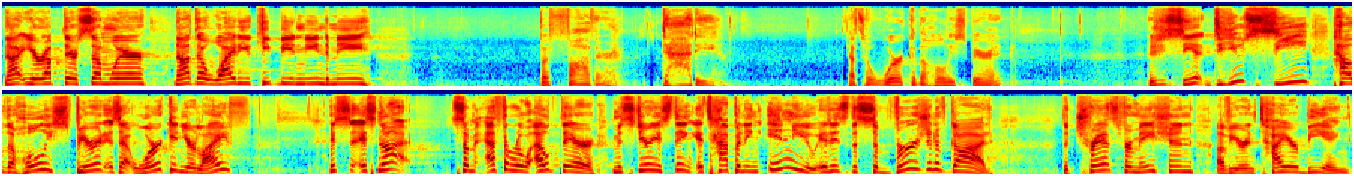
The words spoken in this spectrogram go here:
not you're up there somewhere, not that why do you keep being mean to me, but Father, Daddy. That's a work of the Holy Spirit. Did you see it? Do you see how the Holy Spirit is at work in your life? It's, it's not some ethereal out there mysterious thing. It's happening in you. It is the subversion of God, the transformation of your entire being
